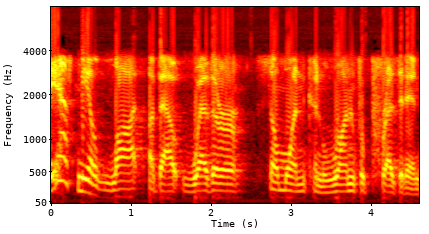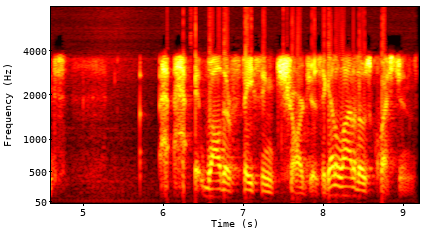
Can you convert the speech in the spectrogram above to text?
They asked me a lot about whether someone can run for president while they're facing charges. I got a lot of those questions,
